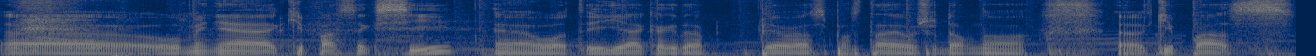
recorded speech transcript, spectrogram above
Э, у меня KeePass XC, э, вот, и я когда первый раз поставил еще давно э, KeePass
